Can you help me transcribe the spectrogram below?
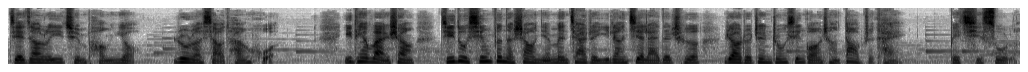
结交了一群朋友，入了小团伙。一天晚上，极度兴奋的少年们驾着一辆借来的车，绕着镇中心广场倒着开，被起诉了。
